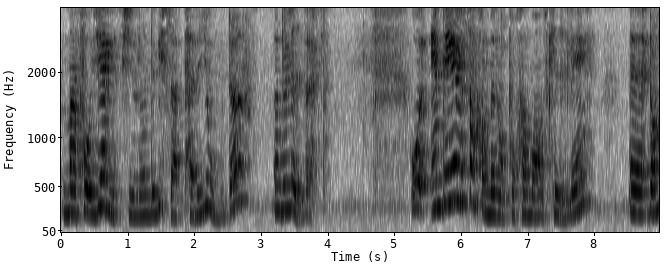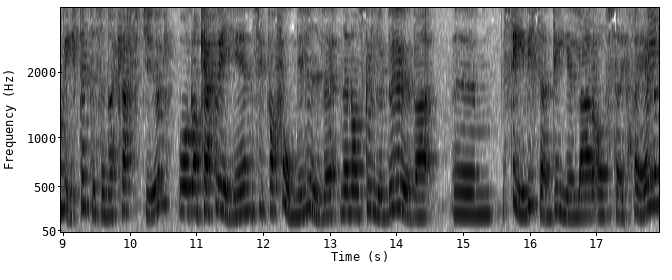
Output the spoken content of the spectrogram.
man får hjälpdjur under vissa perioder under livet. Och en del som kommer då på schamansk healing, eh, de vet inte sina kraftdjur och de kanske är i en situation i livet när de skulle behöva ehm, se vissa delar av sig själv,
